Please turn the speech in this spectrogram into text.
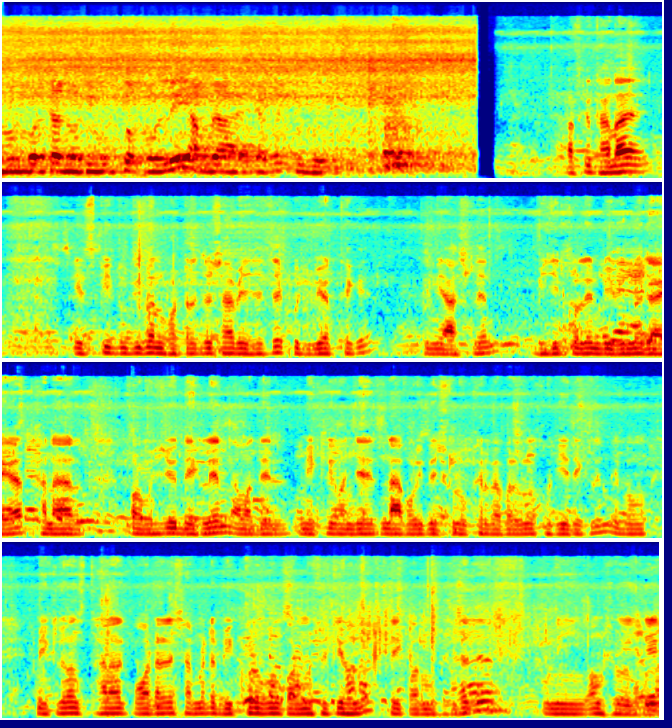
নম্বরটা নথিভুক্ত করলেই আমরা এটাকে খুঁজে দিই। আজকে থানায় এসপি দুদিমান ভট্টাচার্য সাহেব এসেছে কুচবিহার থেকে। তিনি আসলেন, ভিজিট করলেন বিভিন্ন জায়গা। থানার কর্মসূচি দেখলেন, আমাদের মেকলিগঞ্জের নাগরিকদের সুরক্ষার ব্যাপারগুলো খতিয়ে দেখলেন এবং মেকলিগঞ্জ থানার কোয়ার্টারের সামনে একটা বৃক্ষরোপণ কর্মসূচি হলো। সেই কর্মসূচিটাতে উনি অংশগ্রহণ করলেন।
